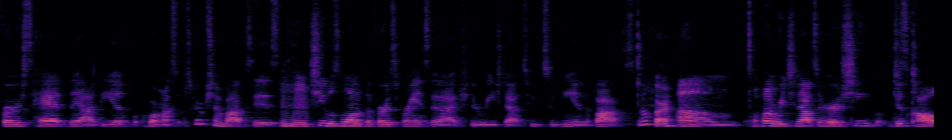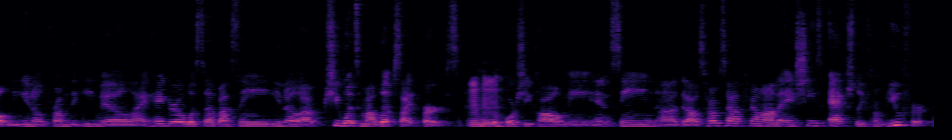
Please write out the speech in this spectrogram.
first had the idea for, for my subscription boxes she was one of the first brands that i actually reached out to to be in the box Okay. um, upon reaching out to her, she just called me, you know, from the email, like, "Hey, girl, what's up? I seen, you know, I, she went to my website 1st Mm-hmm. before she called me and seen uh, that I was from South Carolina, and she's actually from Beaufort.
